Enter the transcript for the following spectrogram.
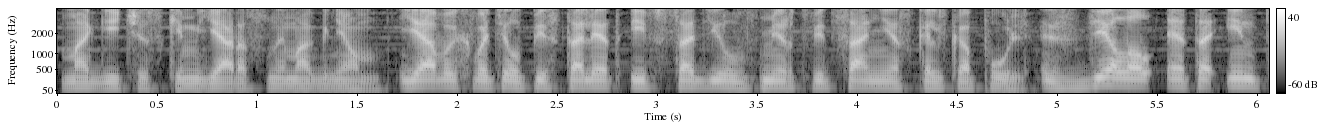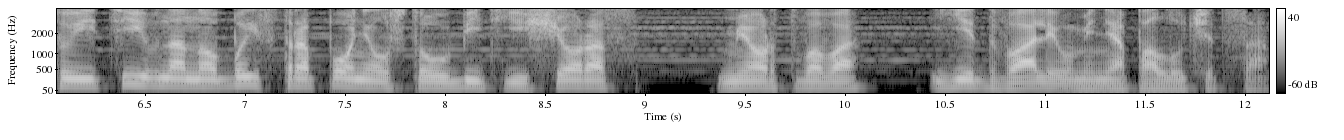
магическим яростным огнем. Я выхватил пистолет и всадил в мертвеца несколько пуль. Сделал это интуитивно, но быстро понял, что убить еще раз мертвого едва ли у меня получится.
